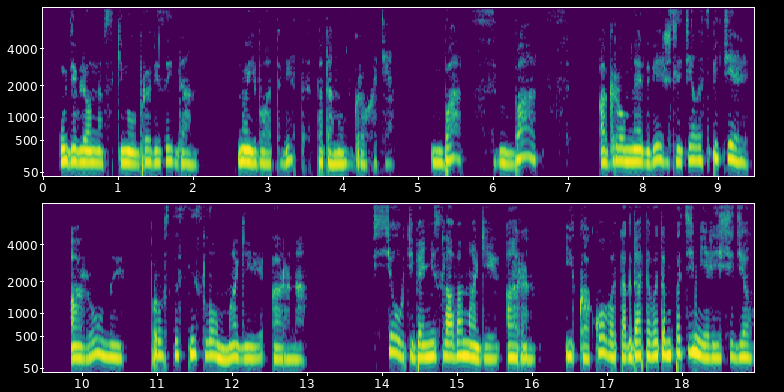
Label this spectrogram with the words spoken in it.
— удивленно вскинул брови Зайдан, но его ответ потонул в грохоте. Бац! Бац! Огромная дверь слетела с петель, а руны просто снесло магией Аарона. «Все у тебя не слава магии, Аарон. И какого тогда ты в этом подземелье сидел?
